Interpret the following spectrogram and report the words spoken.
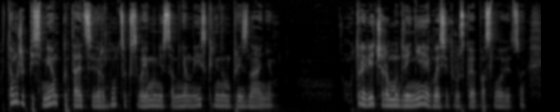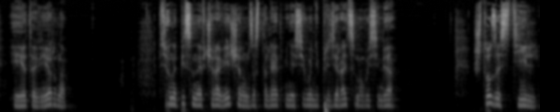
В том же письме он пытается вернуться к своему несомненно искреннему признанию. «Утро вечера мудренее», — гласит русская пословица. И это верно — все написанное вчера вечером заставляет меня сегодня презирать самого себя. Что за стиль?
